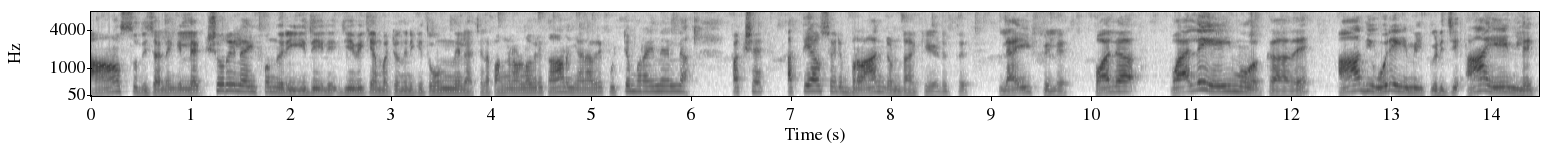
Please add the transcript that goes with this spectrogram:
ആസ്വദിച്ച് അല്ലെങ്കിൽ ലക്ഷറി ലൈഫ് എന്ന രീതിയിൽ ജീവിക്കാൻ പറ്റുമെന്ന് എനിക്ക് തോന്നുന്നില്ല. ചിലപ്പോൾ അങ്ങനെയുള്ളവർ കാണും. ഞാൻ അവരെ കുറ്റം പറയുന്നതല്ല. പക്ഷേ അത്യാവശ്യം ഒരു ബ്രാൻഡ് ഉണ്ടാക്കിയെടുത്ത് ലൈഫിൽ പല പല എയിം വെക്കാതെ ആദ്യം ഒരു എയിമിൽ പിടിച്ച് ആ എയിമിലേക്ക്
